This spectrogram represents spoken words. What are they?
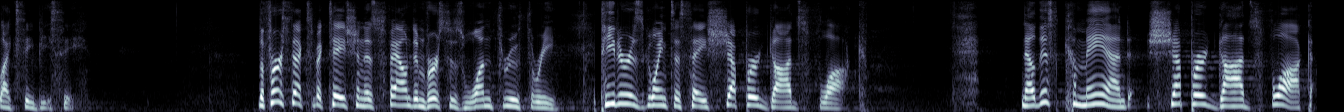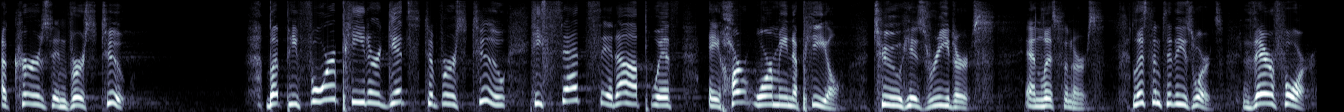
like CBC. The first expectation is found in verses one through three. Peter is going to say, Shepherd God's flock. Now, this command, shepherd God's flock, occurs in verse 2. But before Peter gets to verse 2, he sets it up with a heartwarming appeal to his readers and listeners. Listen to these words. Therefore,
